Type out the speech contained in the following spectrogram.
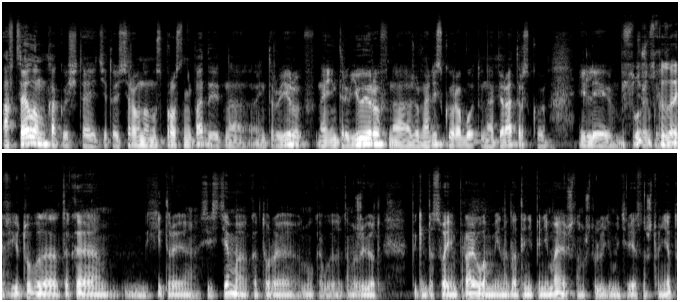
А в целом, как вы считаете, то есть все равно ну, спрос не падает на интервьюеров, на интервьюеров, на журналистскую работу, на операторскую? Или Сложно сказать. YouTube да, такая хитрая система, которая ну, как бы, там, живет по каким-то своим правилам. И иногда ты не понимаешь, там, что людям интересно, что нет.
